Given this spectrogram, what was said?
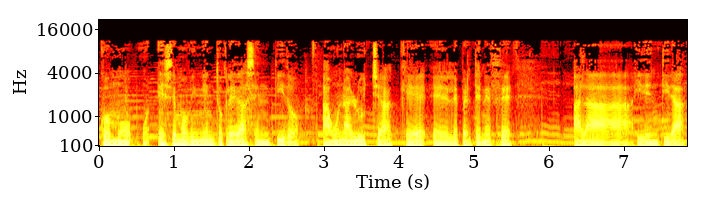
como ese movimiento que le da sentido a una lucha que eh, le pertenece a la identidad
